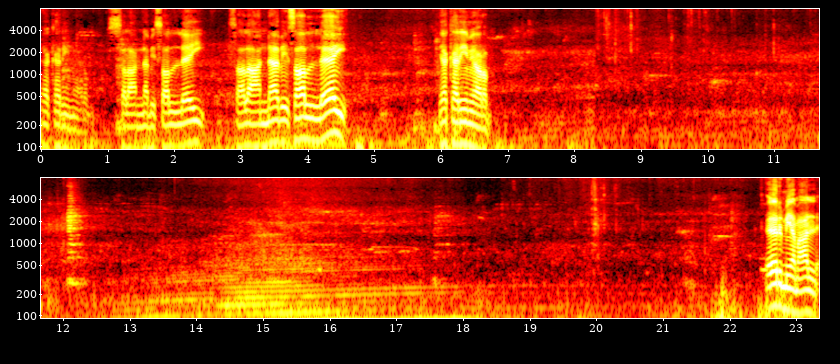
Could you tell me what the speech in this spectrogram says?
يا كريم يا رب. الصلاة على النبي صلي. صلاة على النبي صلي. يا كريم يا رب. ارمي يا معلم.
